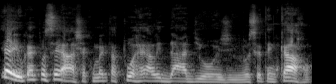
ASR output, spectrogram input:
E aí, o que é que você acha? Como é que tá a tua realidade hoje? Você tem carro?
